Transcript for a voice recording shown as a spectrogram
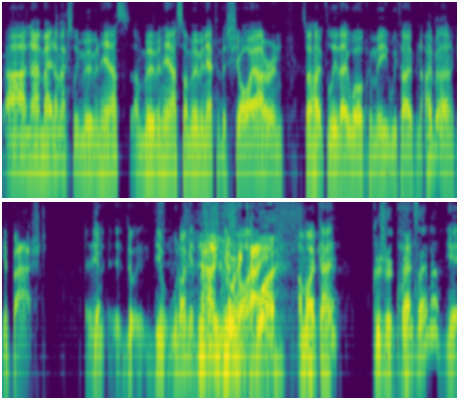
Uh, no, mate, I'm actually moving house. I'm moving house. I'm moving out to the Shire, and so hopefully they welcome me with open. Hopefully I don't get bashed. In- do- do- would I get No, bashed? in the you're Shire? okay. What? I'm okay. Because you're a Queenslander? Yeah,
